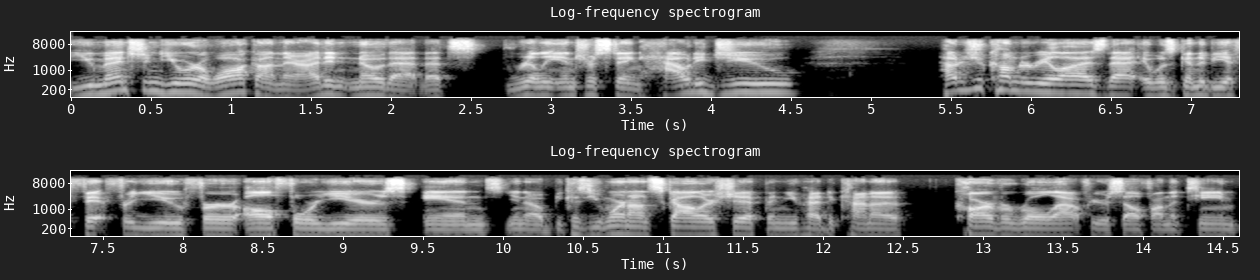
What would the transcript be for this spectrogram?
you mentioned you were a walk on there. I didn't know that. That's really interesting. How did you how did you come to realize that it was going to be a fit for you for all 4 years and, you know, because you weren't on scholarship and you had to kind of carve a role out for yourself on the team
